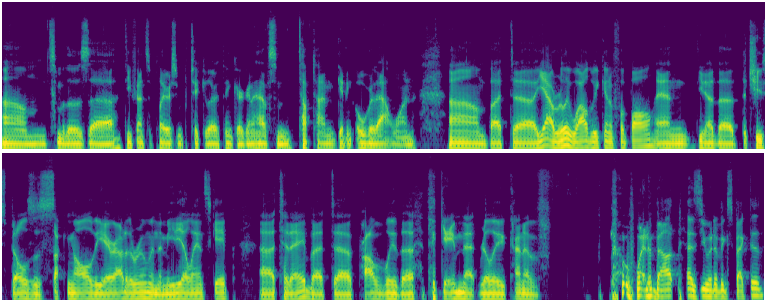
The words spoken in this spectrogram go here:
Um, some of those uh, defensive players in particular, I think, are going to have some tough time getting over that one. Um, but uh, yeah, really wild weekend of football, and you know the the Chiefs Bills is sucking all the air out of the room in the media landscape uh, today, but uh, probably the the game that really kind of went about as you would have expected.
